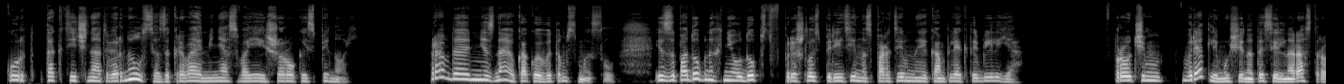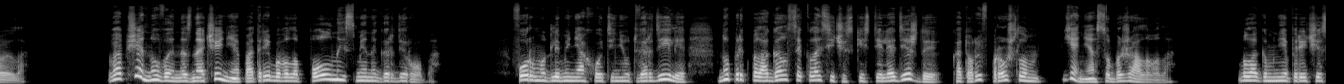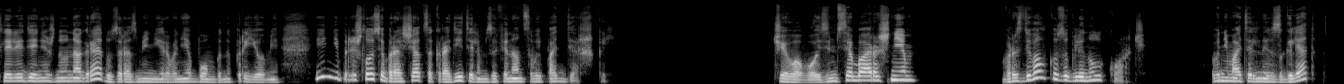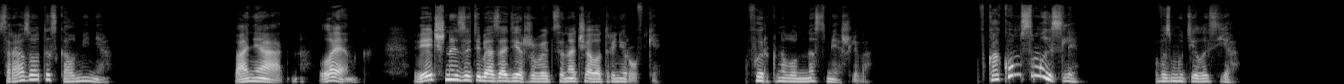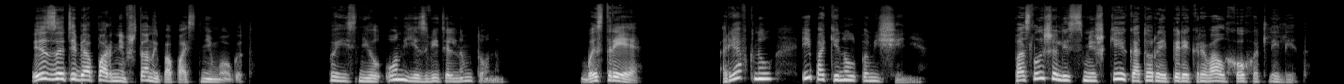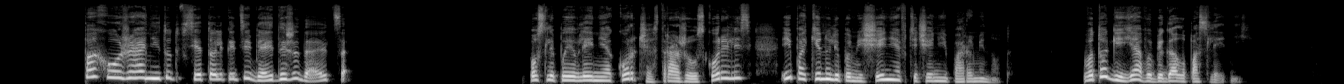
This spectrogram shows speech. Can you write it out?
Курт тактично отвернулся, закрывая меня своей широкой спиной. Правда, не знаю, какой в этом смысл. Из-за подобных неудобств пришлось перейти на спортивные комплекты белья. Впрочем, вряд ли мужчина-то сильно расстроило. Вообще, новое назначение потребовало полной смены гардероба. Форму для меня хоть и не утвердили, но предполагался классический стиль одежды, который в прошлом я не особо жаловала. Благо мне перечислили денежную награду за разминирование бомбы на приеме, и не пришлось обращаться к родителям за финансовой поддержкой. «Чего возимся, барышни?» В раздевалку заглянул Корч. Внимательный взгляд сразу отыскал меня. «Понятно, Лэнг. Вечно из-за тебя задерживается начало тренировки». Фыркнул он насмешливо. «В каком смысле?» — возмутилась я. Из-за тебя парни в штаны попасть не могут», — пояснил он язвительным тоном. «Быстрее!» — рявкнул и покинул помещение. Послышались смешки, которые перекрывал хохот Лилит. «Похоже, они тут все только тебя и дожидаются». После появления Корча стражи ускорились и покинули помещение в течение пары минут. В итоге я выбегала последней.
